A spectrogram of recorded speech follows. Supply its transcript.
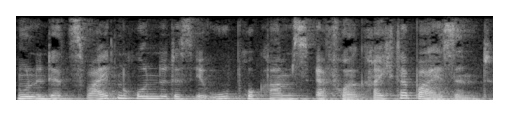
nun in der zweiten Runde des EU-Programms erfolgreich dabei sind.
